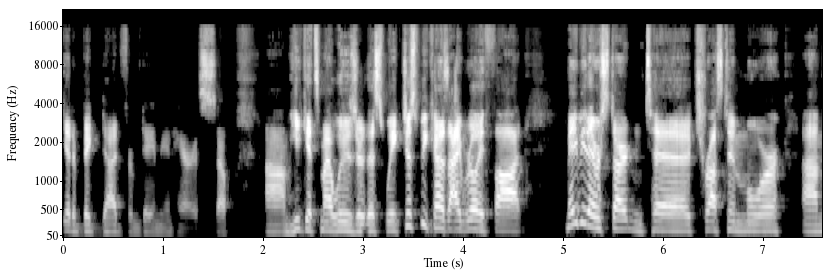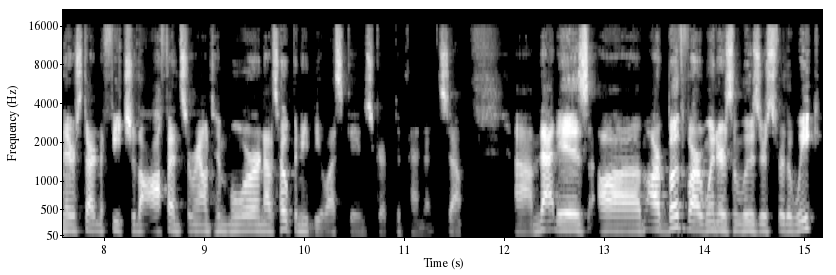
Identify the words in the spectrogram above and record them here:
get a big dud from Damien Harris. So um, he gets my loser this week just because I really thought – maybe they were starting to trust him more. Um, they were starting to feature the offense around him more, and I was hoping he'd be less game script dependent. So um, that is um, our both of our winners and losers for the week.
